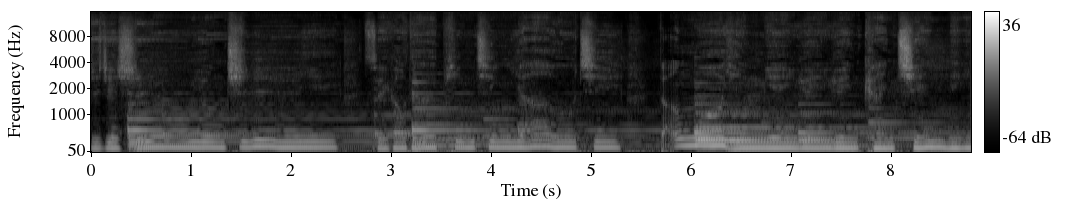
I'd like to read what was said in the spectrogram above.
时间是毋庸置疑最高的平静摇起。当我迎面远远看见你，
